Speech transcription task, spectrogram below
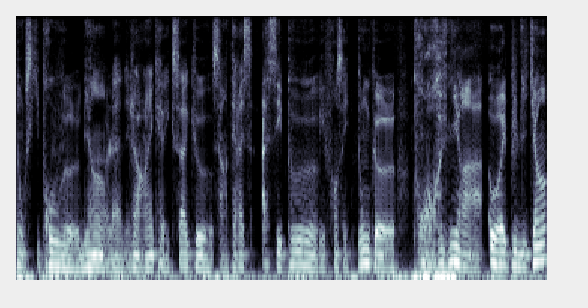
Donc ce qui prouve euh, bien, là déjà rien qu'avec ça, que ça intéresse assez peu euh, les Français. Donc euh, pour en revenir aux Républicains,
